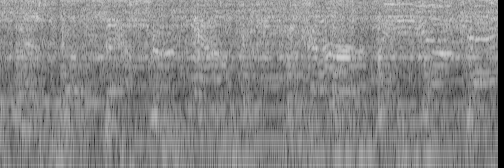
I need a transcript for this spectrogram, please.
This is what's now, but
